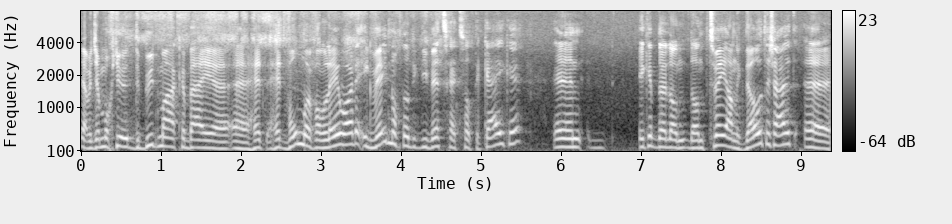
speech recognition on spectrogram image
Ja, want jij mocht je debuut maken bij eh, eh, het, het Wonder van Leeuwarden. Ik weet nog dat ik die wedstrijd zat te kijken. En ik heb daar dan, dan twee anekdotes uit. Eh,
